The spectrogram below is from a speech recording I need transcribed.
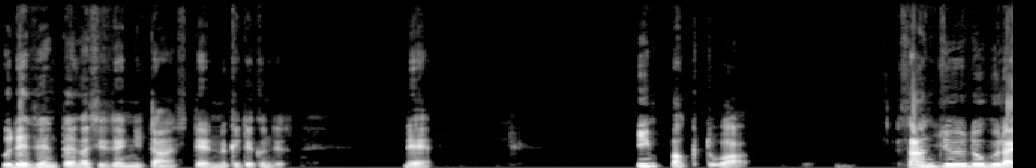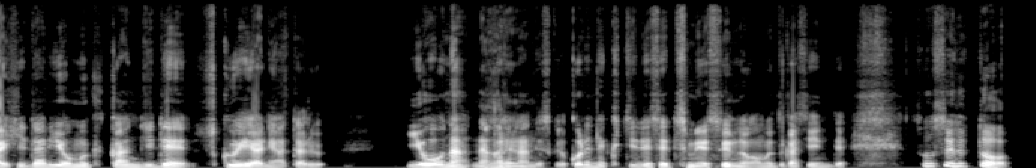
腕全体が自然にターンして抜けていくんです。で、インパクトは30度ぐらい左を向く感じでスクエアに当たるような流れなんですけど、これね、口で説明するのが難しいんで、そうすると、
